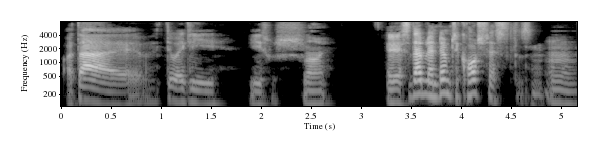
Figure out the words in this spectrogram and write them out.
Og der, øh, det var ikke lige Jesus. nej. Øh, så der blev han dømt til korsfæstelsen. Mm.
